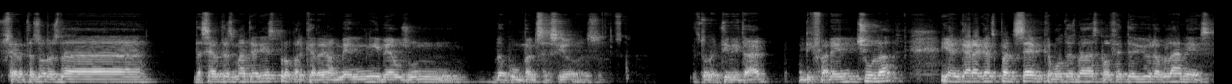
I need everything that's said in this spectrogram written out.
certes hores de, de certes matèries, però perquè realment hi veus un, una compensació. És, és una activitat diferent, xula, i encara que ens pensem que moltes vegades pel fet de viure a Blanes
